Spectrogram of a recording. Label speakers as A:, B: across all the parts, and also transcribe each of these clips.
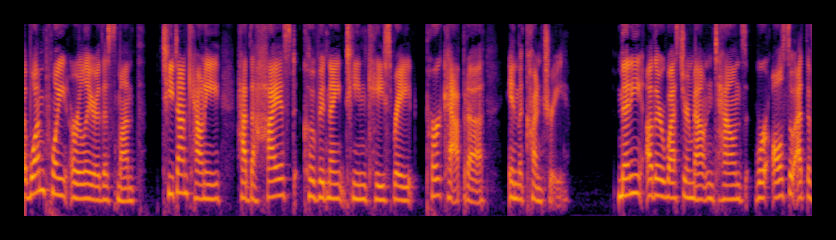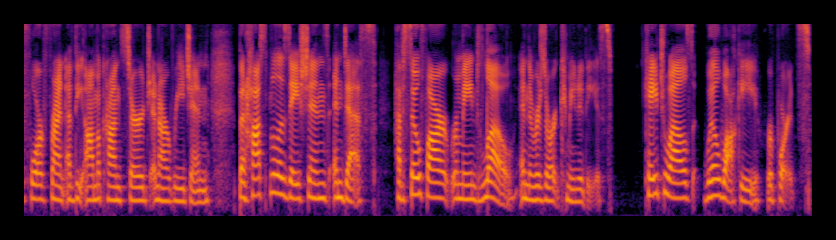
A: At one point earlier this month, Teton County had the highest COVID 19 case rate per capita in the country. Many other Western mountain towns were also at the forefront of the Omicron surge in our region, but hospitalizations and deaths have so far remained low in the resort communities. KHOL's Will Walkey reports.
